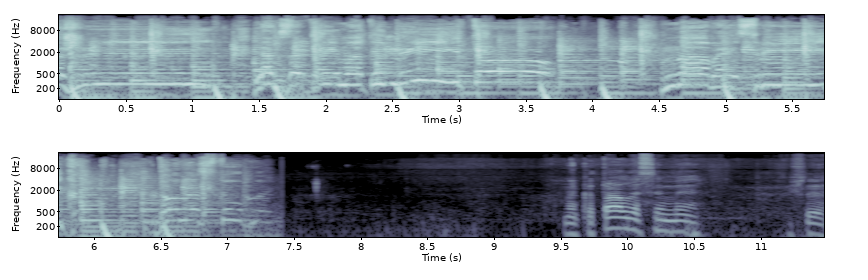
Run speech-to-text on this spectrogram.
Підкажи, як затримати літо на весь рік до наступної. Накаталися ми, пішли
